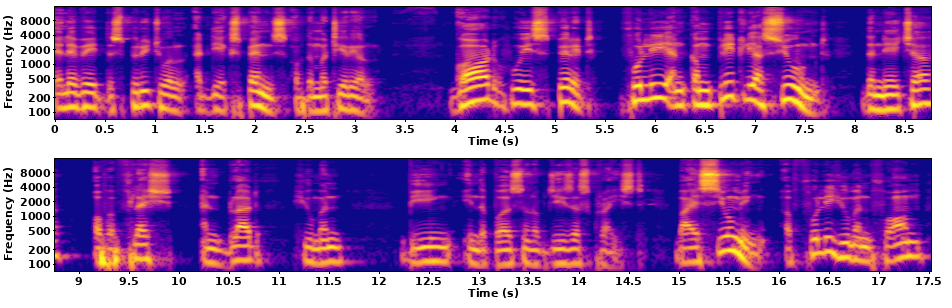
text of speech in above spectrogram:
elevate the spiritual at the expense of the material God, who is spirit, fully and completely assumed the nature of a flesh and blood human being in the person of Jesus Christ. By assuming a fully human form,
